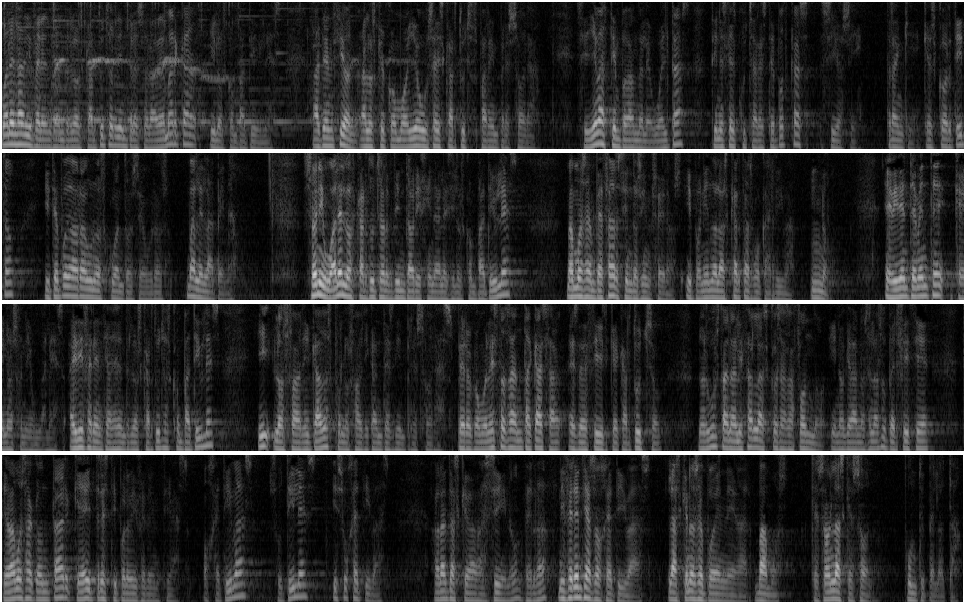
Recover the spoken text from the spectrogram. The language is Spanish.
¿Cuál es la diferencia entre los cartuchos de impresora de marca y los compatibles? Atención a los que como yo usáis cartuchos para impresora. Si llevas tiempo dándole vueltas, tienes que escuchar este podcast sí o sí. Tranqui, que es cortito y te puede ahorrar unos cuantos euros. Vale la pena. ¿Son iguales los cartuchos de tinta originales y los compatibles? Vamos a empezar siendo sinceros y poniendo las cartas boca arriba. No. Evidentemente que no son iguales. Hay diferencias entre los cartuchos compatibles y los fabricados por los fabricantes de impresoras. Pero como en esta santa casa, es decir, que cartucho, nos gusta analizar las cosas a fondo y no quedarnos en la superficie, te vamos a contar que hay tres tipos de diferencias, objetivas, sutiles y subjetivas. Ahora te has quedado así, ¿no? ¿Verdad? Diferencias objetivas, las que no se pueden negar, vamos, que son las que son, punto y pelota.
